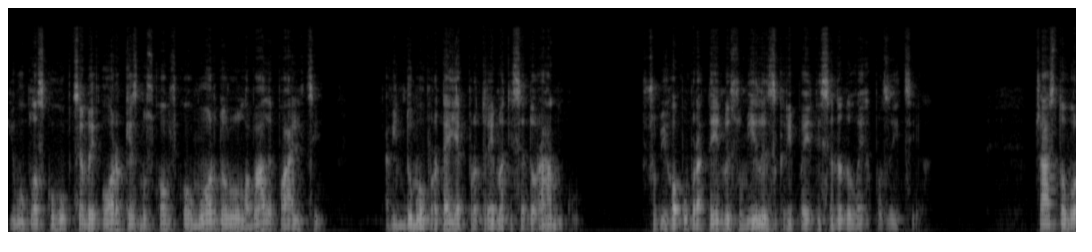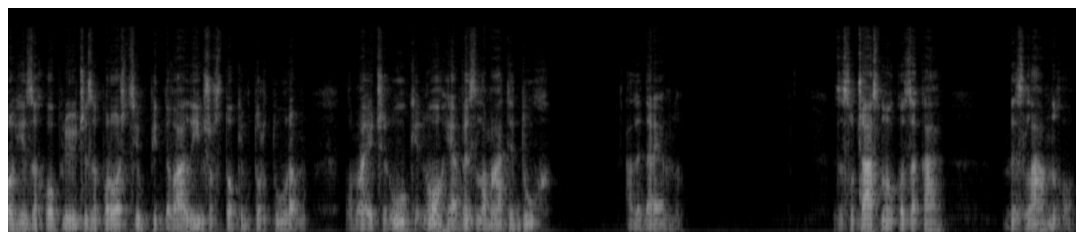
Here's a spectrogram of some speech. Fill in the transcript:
Йому пласкогубцями орки з московського мордору ламали пальці, а він думав про те, як протриматися до ранку, щоб його побратими зуміли закріпитися на нових позиціях. Часто вороги, захоплюючи запорожців, піддавали їх жорстоким тортурам, ламаючи руки, ноги, аби зламати дух. Але даремно. За сучасного козака, незламного,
